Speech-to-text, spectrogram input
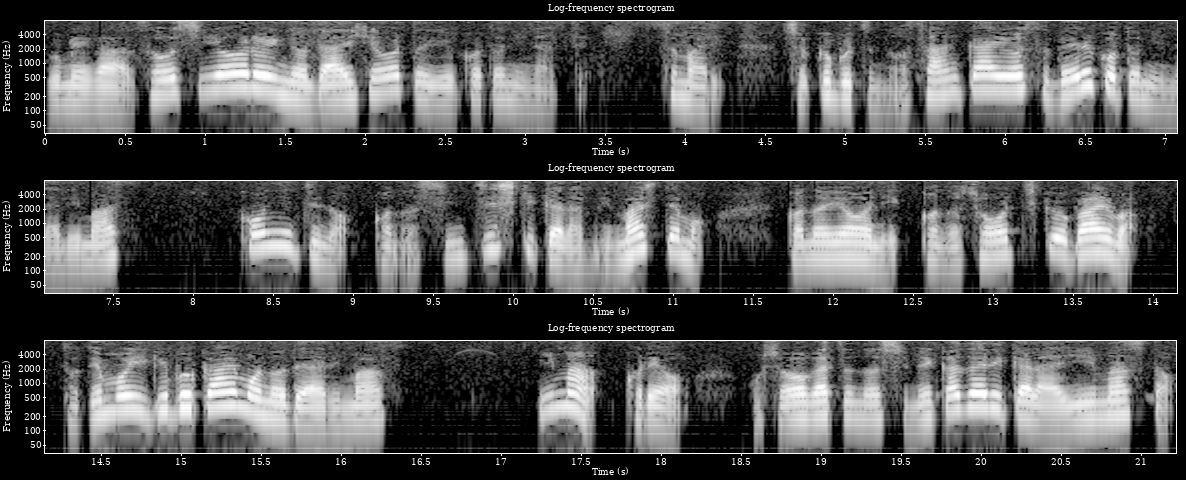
梅が草子葉類の代表ということになって、つまり、植物の3階を滑ることになります。今日のこの新知識から見ましても、このようにこの松竹梅はとても意義深いものであります。今、これをお正月の締め飾りから言いますと、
